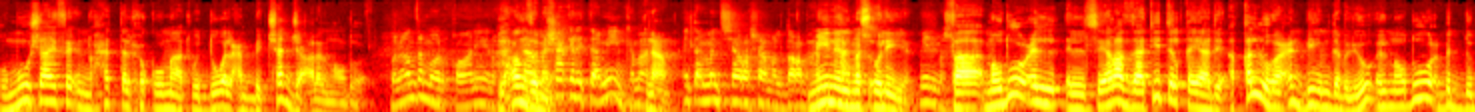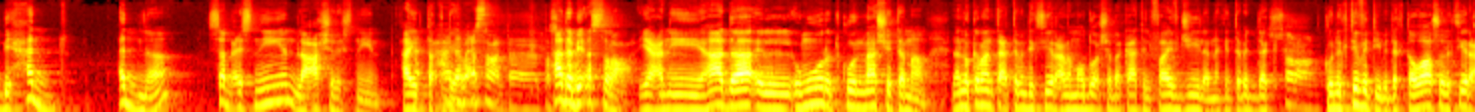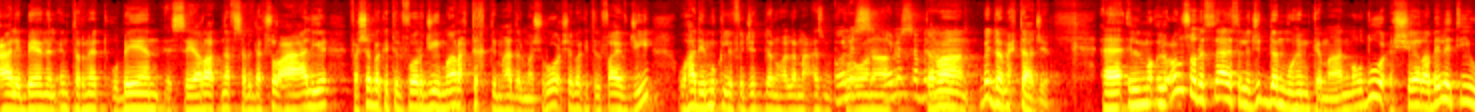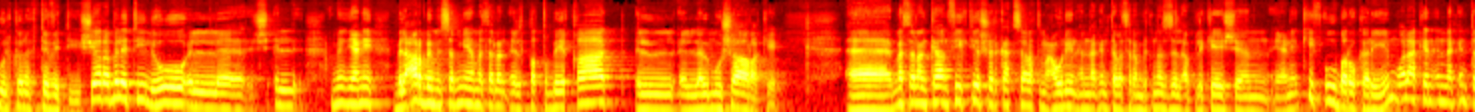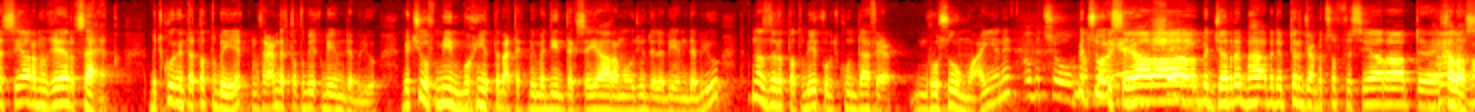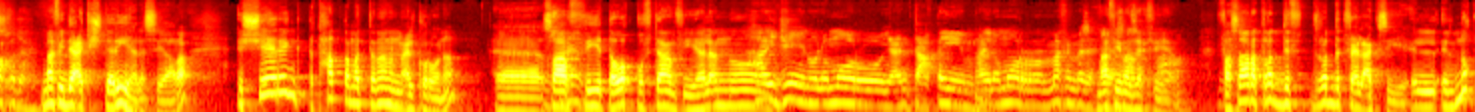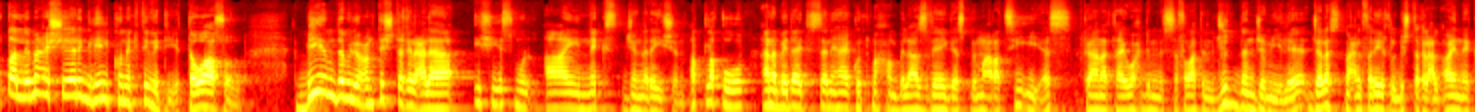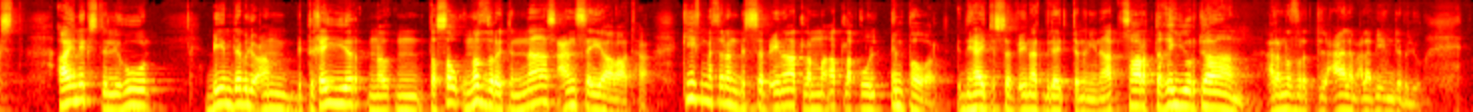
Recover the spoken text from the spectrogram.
ومو شايفة إنه حتى الحكومات والدول عم بتشجع على الموضوع. والأنظمة والقوانين وحتى الأنظمة. مشاكل التأمين كمان نعم. أنت أمنت سيارة شامل ضرب مين المسؤولية مين المسؤول فموضوع ال- السيارات ذاتية القيادة أقلها عند بي إم دبليو الموضوع بده بحد أدنى سبع سنين لعشر سنين. هاي هذا التقديرات. بأسرع ت- تصميم. هذا بأسرع. يعني هذا الأمور تكون ماشية تمام. لأنه كمان تعتمد كثير على موضوع شبكات ال 5G لأنك أنت بدك سرعه connectivity بدك تواصل كثير عالي بين الإنترنت وبين السيارات نفسها. بدك سرعة عالية فشبكة ال 4G ما راح تخدم هذا المشروع. شبكة ال 5G وهذه مكلفة جدا وهلا مع ولسه- كورونا. ولسه بدها كمان بدها محتاجة. الم- العنصر الثالث اللي جدا مهم كمان موضوع ال shareability وال connectivity ال shareability اللي هو ال يعني بالعربي بنسميها مثلا التطبيقات ال- للمشاركه آه مثلا كان في كتير شركات سيارات معولين إنك أنت مثلا بتنزل application يعني كيف اوبر وكريم ولكن إنك أنت السيارة من غير سائق. بتكون انت تطبيق مثلا عندك تطبيق بي إم دبليو بتشوف مين محيط تبعتك بمدينتك سيارة موجودة لبي إم دبليو بتنزل التطبيق وبتكون دافع رسوم معينة وبتسوق بتسوق بتطلع السيارة يعني. بتجربها بترجع بتصف السيارة بت... باخدها. ما في داعي تشتريها للسيارة ال sharing تحطمت تماما مع الكورونا آه صار. في توقف تام فيها لأنه hygiene والأمور ويعني تعقيم هاي الأمور ما في مزح ما في فيها مزح. فيها آه. فصارت رد ردة فعل عكسية. ال- النقطة اللي مع ال sharing اللي هي ال connectivity التواصل. بي ام دبليو عم تشتغل على شيء اسمه ال iNEXT generation أطلقوا أنا بداية السنة هاي كنت معهم بلاس فيغاس بمعرض CES كانت هاي واحدة من السفرات اللي جدا جميلة. جلست مع الفريق اللي بيشتغل على ال iNEXT iNEXT اللي هو بي إم دبليو عم بتغير. نظرة الناس عن سياراتها كيف مثلا بالسبعينات لما أطلقوا الإمباور نهاية السبعينات بداية الثمانينات صار التغير تام على نظرة العالم على بي إم دبليو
